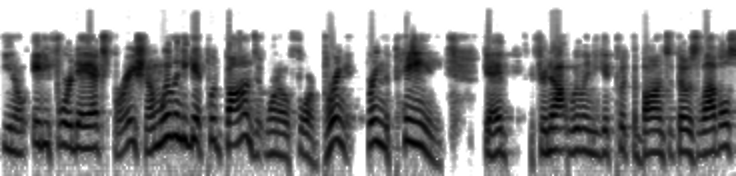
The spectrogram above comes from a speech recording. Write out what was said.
you know, 84 day expiration. I'm willing to get put bonds at 104. Bring it. Bring the pain. Okay, if you're not willing to get put the bonds at those levels,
